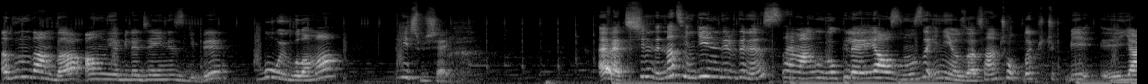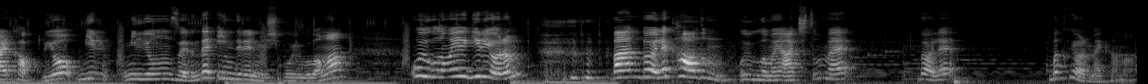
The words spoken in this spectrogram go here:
Adından da anlayabileceğiniz gibi bu uygulama hiçbir şey. Evet şimdi Nothing'i indirdiniz. Hemen Google Play'e yazdığınızda iniyor zaten. Çok da küçük bir e, yer kaplıyor. 1 milyonun üzerinde indirilmiş bu uygulama. Uygulamaya giriyorum. Ben böyle kaldım uygulamayı açtım ve böyle bakıyorum ekrana.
